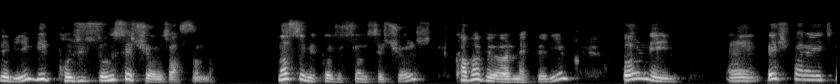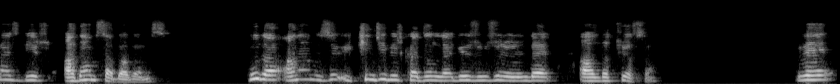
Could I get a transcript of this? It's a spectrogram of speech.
Ne bileyim bir pozisyonu seçiyoruz aslında. Nasıl bir pozisyonu seçiyoruz? Kaba bir örnek vereyim. Örneğin e, beş para etmez bir adamsa babamız. Bu da anamızı ikinci bir kadınla gözümüzün önünde aldatıyorsa ve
